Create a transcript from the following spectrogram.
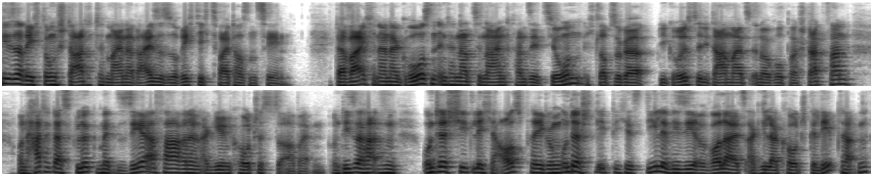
dieser Richtung startete meine Reise so richtig 2010. Da war ich in einer großen internationalen Transition, ich glaube sogar die größte, die damals in Europa stattfand. und hatte das Glück, mit sehr erfahrenen agilen Coaches zu arbeiten. Und diese hatten unterschiedliche Ausprägungen, unterschiedliche Stile, wie sie ihre Rolle als agiler Coach gelebt hatten.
